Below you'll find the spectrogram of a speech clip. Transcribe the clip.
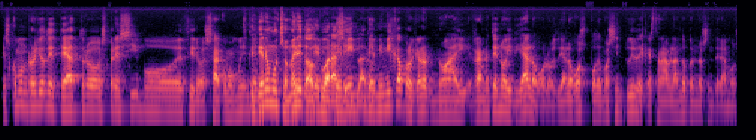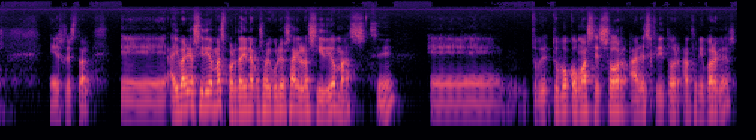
Es como un rollo de teatro expresivo, es decir, o sea, como muy... Que de- tiene mucho mérito de- actuar de así, claro. De mímica, porque claro, no hay, realmente no hay diálogo. Los diálogos podemos intuir de qué están hablando, pero no nos enteramos. Es gestual. Eh, hay varios idiomas, por hay una cosa muy curiosa, que los idiomas ¿Sí? eh, tuve- tuvo como asesor al escritor Anthony Burgess,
